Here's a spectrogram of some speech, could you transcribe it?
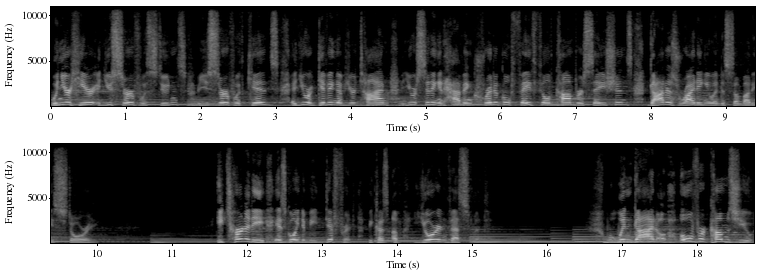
When you're here and you serve with students or you serve with kids and you are giving of your time and you are sitting and having critical, faith filled conversations, God is writing you into somebody's story. Eternity is going to be different because of your investment. When God overcomes you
